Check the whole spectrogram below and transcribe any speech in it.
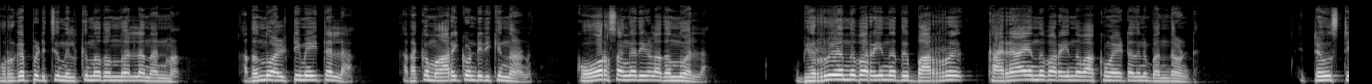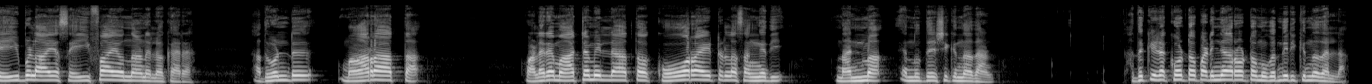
മുറുകെ പിടിച്ച് നിൽക്കുന്നതൊന്നുമല്ല നന്മ. അതൊന്നും അൾട്ടിമേറ്റ് അല്ല. അതൊക്കെ മാറിക്കൊണ്ടിരിക്കുന്നതാണ്. കോർ സംഗതികൾ അതൊന്നുമല്ല. ബിറ് എന്ന് പറയുന്നത് ബറ് കര എന്ന് പറയുന്ന വാക്കുമായിട്ട് അതിന് ബന്ധമുണ്ട്. ഏറ്റവും സ്റ്റേബിളായ സേഫായ ഒന്നാണല്ലോ കര. അതുകൊണ്ട് മാറാത്ത വളരെ മാറ്റമില്ലാത്ത കോറായിട്ടുള്ള സംഗതി നന്മ എന്നുദ്ദേശിക്കുന്നതാണ്. അത് കിഴക്കോട്ടോ പടിഞ്ഞാറോട്ടോ മുഖന്തിരിക്കുന്നതല്ല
